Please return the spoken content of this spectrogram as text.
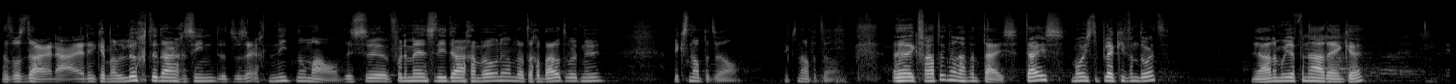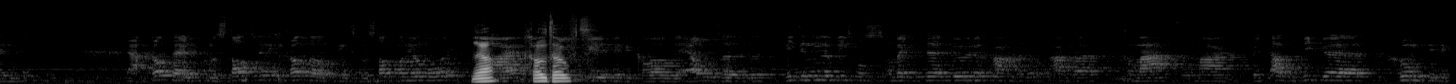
Dat was daar. Nou, en ik heb mijn luchten daar gezien. Dat was echt niet normaal. Dus eh, voor de mensen die daar gaan wonen, omdat er gebouwd wordt nu, ik snap het wel. Ik snap het wel. Eh, ik vraag het ook nog even aan Thijs. Thijs, mooiste plekje van Dordt? Ja, dan moet je even nadenken. hè? Ja, grootheid van de stad vind ik, groothoofd vind ik van de stad gewoon heel mooi. Ja, Maar Groothoofd. Vind ik gewoon de Elzen, de- niet de nieuwe Biesbos, een beetje te keurig aange- aangemaakt. Maar een beetje het authentieke groen vind ik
